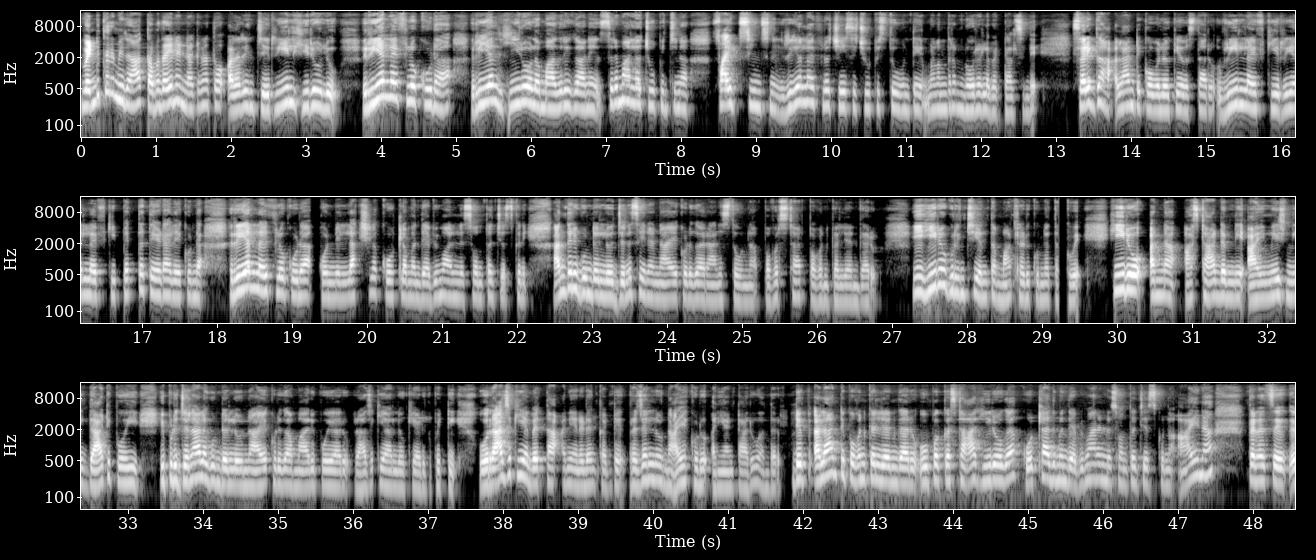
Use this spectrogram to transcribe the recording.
వెండితెర మీద తమదైన నటనతో అలరించే రియల్ హీరోలు రియల్ లైఫ్లో కూడా రియల్ హీరోల మాదిరిగానే సినిమాల్లో చూపించిన ఫైట్ సీన్స్ని రియల్ లైఫ్లో చేసి చూపిస్తూ ఉంటే మనందరం నోరెళ్ళ పెట్టాల్సిందే. సరిగ్గా అలాంటి కోవలోకే వస్తారు. రియల్ లైఫ్కి రియల్ లైఫ్కి పెద్ద తేడా లేకుండా రియల్ లైఫ్లో కూడా కొన్ని లక్షల కోట్ల మంది అభిమానుల్ని సొంతం చేసుకుని అందరి గుండెల్లో జనసేన నాయకుడిగా రాణిస్తూ ఉన్న పవర్ స్టార్ పవన్ కళ్యాణ్ గారు. ఈ హీరో గురించి ఎంత మాట్లాడుకున్నా తక్కువే. హీరో అన్న ఆ స్టార్డమ్ని ఆ ఇమేజ్ని దాటిపోయి ఇప్పుడు జనాల గుండెల్లో నాయకుడిగా మారిపోయారు రాజకీయాల్లోకి అడుగుపెట్టి. ఓ రాజకీయవేత్త అని అనడం కంటే ప్రజల్లో నాయకుడు అని అంటారు అందరూ. డెప్ అలాంటి పవన్ కళ్యాణ్ గారు ఓ పక్క స్టార్ హీరోగా కోట్లాది మంది అభిమానులను సొంతం చేసుకున్న ఆయన తన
